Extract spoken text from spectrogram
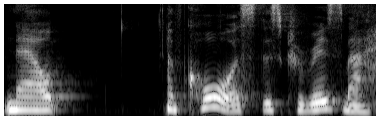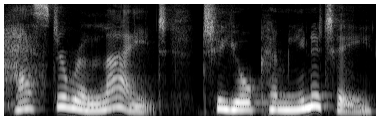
Now, of course, this charisma has to relate to your community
